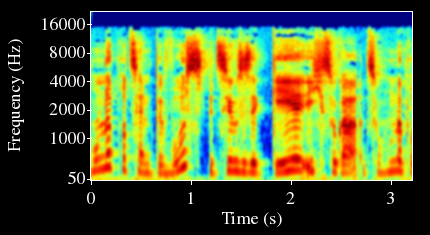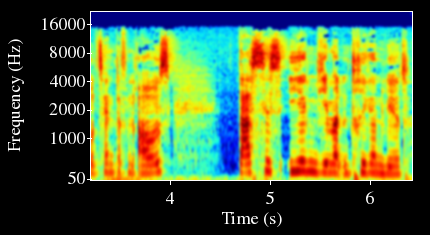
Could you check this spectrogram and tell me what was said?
100% bewusst, beziehungsweise gehe ich sogar zu 100% davon aus, dass es irgendjemanden triggern wird.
